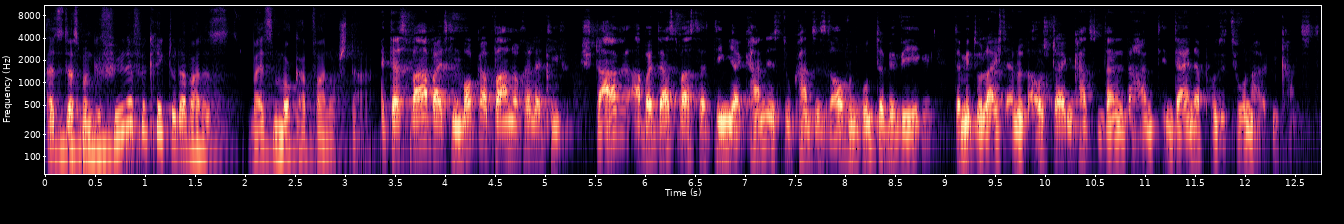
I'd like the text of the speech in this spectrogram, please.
also, dass man ein Gefühl dafür kriegt oder war das, weil es ein Mockup war, noch starr? Das war, weil es ein Mockup war, noch relativ starr, aber das, was das Ding ja kann, ist, du kannst es rauf und runter bewegen, damit du leicht ein- und aussteigen kannst und deine Hand in deiner Position halten kannst.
